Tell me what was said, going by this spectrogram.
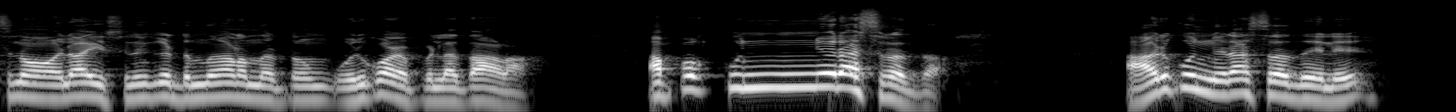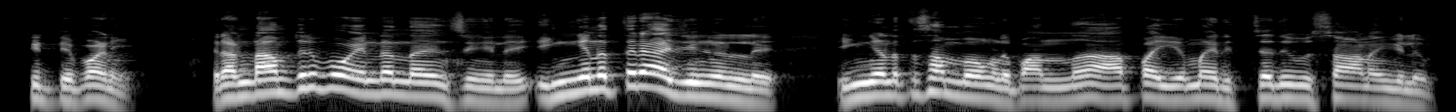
സ്നോയിലും ഐസിലും കിട്ടുന്ന നടന്നിട്ടും ഒരു കുഴപ്പമില്ലാത്ത ആളാണ് അപ്പോൾ കുഞ്ഞൊരു അശ്രദ്ധ ആ ഒരു കുഞ്ഞൊരു അശ്രദ്ധയിൽ കിട്ടിയ പണി. രണ്ടാമത്തെ പോയിന്റ് എന്താണെന്ന് വെച്ചെങ്കിൽ ഇങ്ങനത്തെ രാജ്യങ്ങളിൽ ഇങ്ങനത്തെ സംഭവങ്ങൾ ഇപ്പം അന്ന് ആ പയ്യൻ മരിച്ച ദിവസമാണെങ്കിലും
